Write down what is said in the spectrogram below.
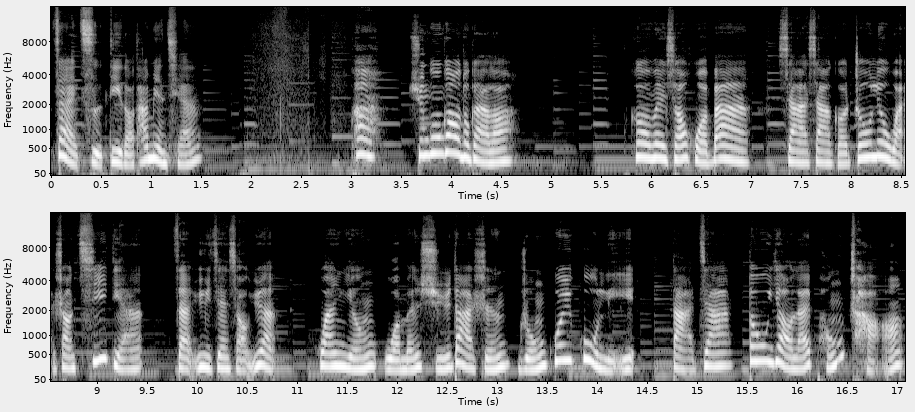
再次递到他面前。看，群公告都改了，各位小伙伴。下下个周六晚上七点，在遇见小院，欢迎我们徐大神荣归故里，大家都要来捧场。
